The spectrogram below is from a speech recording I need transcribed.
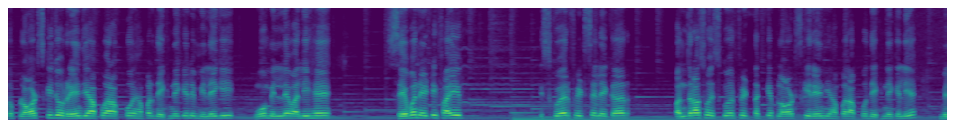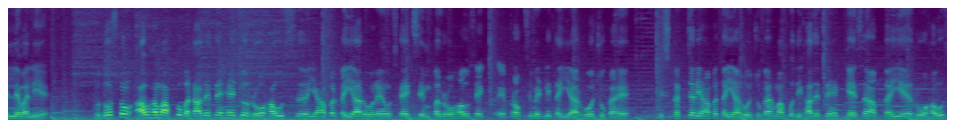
तो प्लॉट्स की जो रेंज यहाँ पर आपको यहाँ पर देखने के लिए मिलेगी, वो मिलने वाली है 785 स्क्वायर फीट से लेकर 1500 स्क्वायर फीट तक के प्लॉट्स की रेंज यहाँ पर आपको देखने के लिए मिलने वाली है। तो दोस्तों, अब हम आपको बता देते हैं जो रो हाउस यहाँ पर तैयार हो रहे हैं, उसका एक सिंपल रो हाउस एक अप्रॉक्सीमेटली तैयार हो चुका है। स्ट्रक्चर यहाँ पर तैयार हो चुका है। हम आपको दिखा देते हैं कैसा आपका ये रो हाउस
